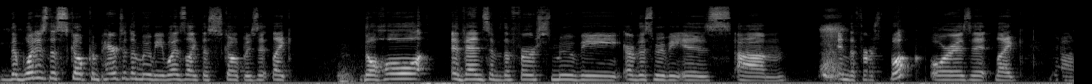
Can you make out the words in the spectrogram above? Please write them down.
the what is the scope compared to the movie? What is like the scope? Is it like the whole events of the first movie or this movie is um in the first book, or is it like Yeah.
